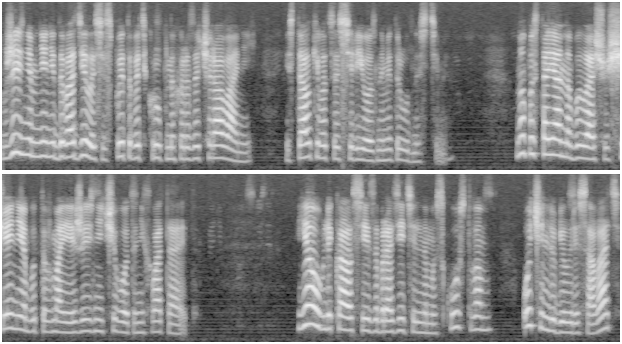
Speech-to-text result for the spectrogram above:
В жизни мне не доводилось испытывать крупных разочарований и сталкиваться с серьезными трудностями. Но постоянно было ощущение, будто в моей жизни чего-то не хватает. Я увлекался изобразительным искусством, очень любил рисовать,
